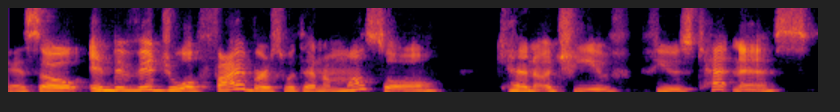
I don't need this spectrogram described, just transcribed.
Okay, so individual fibers within a muscle can achieve fused tetanus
